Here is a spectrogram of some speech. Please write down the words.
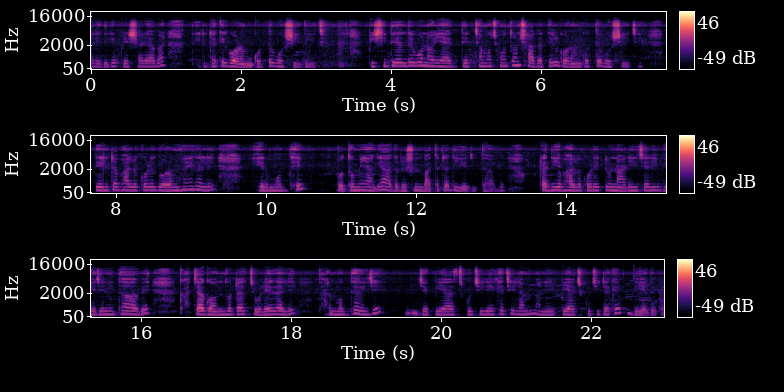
আর এদিকে প্রেশারে আবার তেলটাকে গরম করতে বসিয়ে দিয়েছি। বেশি তেল দেবো না, ওই এক দেড় চামচ মতন সাদা তেল গরম করতে বসিয়েছি। তেলটা ভালো করে গরম হয়ে গেলে এর মধ্যে প্রথমে আগে আদা রসুন বাটাটা দিয়ে দিতে হবে। ওটা দিয়ে ভালো করে একটু নাড়িয়ে চাড়িয়ে ভেজে নিতে হবে। কাঁচা গন্ধটা চলে গেলে তার মধ্যে ওই যে যে পেঁয়াজ কুচি রেখেছিলাম মানে পেঁয়াজ কুচিটাকে দিয়ে দেবো।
